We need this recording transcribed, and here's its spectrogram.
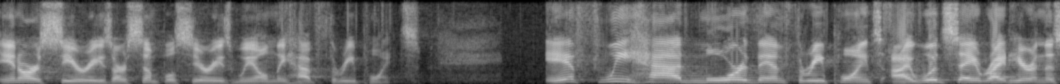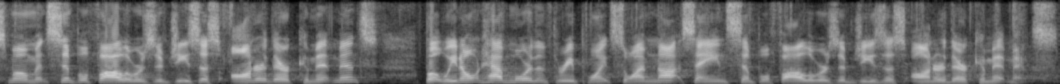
in our series, our simple series, we only have three points. If we had more than three points, I would say right here in this moment, simple followers of Jesus honor their commitments, but we don't have more than three points, so I'm not saying simple followers of Jesus honor their commitments.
